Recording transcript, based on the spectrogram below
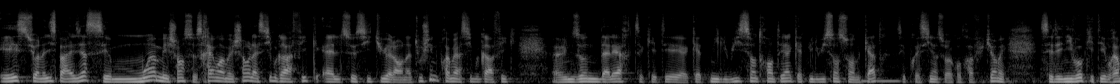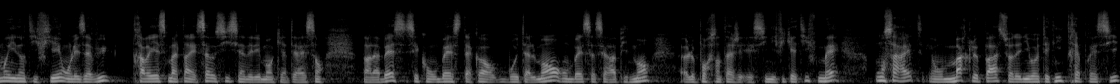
et sur l'indice parisien, c'est moins méchant, ce serait moins méchant. La cible graphique, elle se situe. Alors, on a touché une première cible graphique, une zone d'alerte qui était 4831, 4864, c'est précis hein, sur le contrat futur, mais c'est des niveaux qui étaient vraiment identifiés. On les a vus travailler ce matin, et ça aussi, c'est un élément qui est intéressant dans la baisse, c'est qu'on baisse, d'accord, brutalement, on baisse assez rapidement, euh, le pourcentage est significatif, mais on s'arrête et on marque le pas sur des niveaux techniques très précis.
